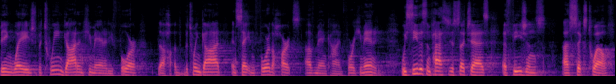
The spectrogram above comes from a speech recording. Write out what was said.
being waged between God and humanity for the, between God and Satan for the hearts of mankind, for humanity. We see this in passages such as Ephesians uh, 6.12.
